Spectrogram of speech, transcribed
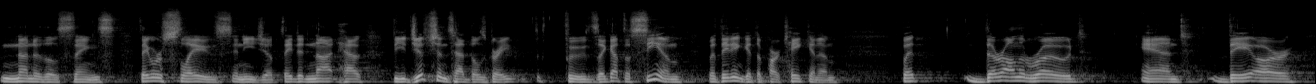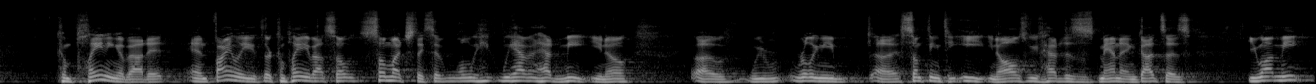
none of those things. They were slaves in Egypt. They did not have, the Egyptians had those great foods. They got to see them, but they didn't get to partake in them. But they're on the road and they are complaining about it and finally, they're complaining about so, so much. They said, Well, we, we haven't had meat, you know. Uh, we really need uh, something to eat. You know, all we've had is manna. And God says, You want meat?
